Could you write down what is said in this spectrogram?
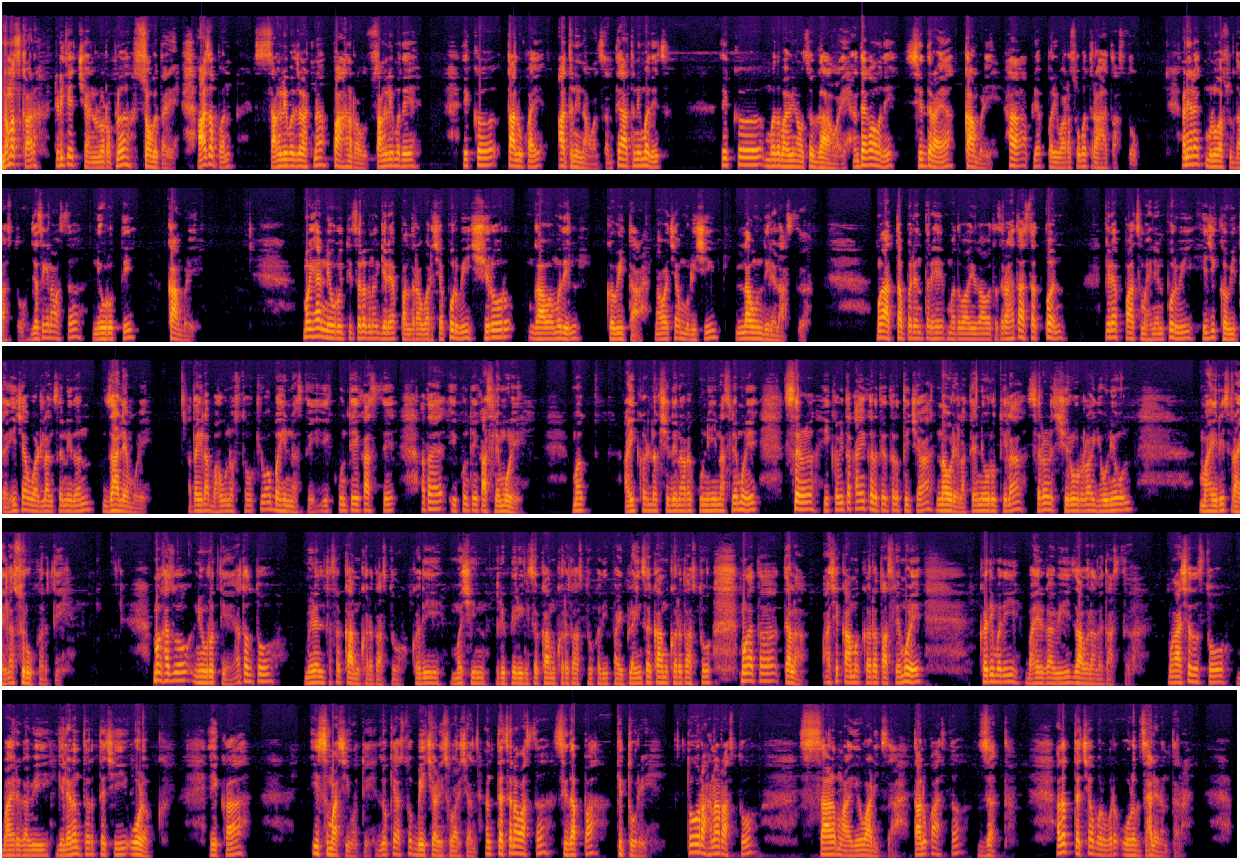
नमस्कार टीडीके चॅनलवर आपलं स्वागत आहे. आज आपण सांगलीमधील घटना पाहणार आहोत. सांगलीमध्ये एक तालुका आहे आतणी नावाचा. त्या आतणीमध्येच एक मदभावी नावाचं गाव आहे. आणि त्या गावामध्ये सिद्धराया कांबळे हा आपल्या परिवारासोबत राहत असतो. आणि याला एक मुलगा सुद्धा असतो ज्याचं की नाव असतं निवृत्ती कांबळे. मग ह्या निवृत्तीचं लग्न गेल्या पंधरा वर्षापूर्वी शिरोर गावामधील कविता नावाच्या मुलीशी लावून दिलेलं असतं. मग आत्तापर्यंत हे मदभावी गावातच राहत असतात पण गेल्या पाच महिन्यांपूर्वी ही जी कविता हिच्या वडिलांचं निधन झाल्यामुळे आता हिला भाऊ नसतो किंवा बहीण नसते एकूण ते एक असते आता एकूण ते एक असल्यामुळे मग आईकडे लक्ष देणारं कुणीही नसल्यामुळे सरळ ही कविता काय करते तर तिच्या नवऱ्याला त्या निवृत्तीला सरळ शिरोरला घेऊन येऊन माहेरीच राहायला सुरू करते. मग हा जो निवृत्ती आहे आता तो मिळेल तसं काम करत असतो. कधी मशीन रिपेरिंगचं काम करत असतो कधी पाईपलाईनचं काम करत असतो. मग आता त्याला असे कामं करत असल्यामुळे कधीमधी बाहेरगावीही जावं लागत असतं. मग अशातच तो बाहेरगावी गेल्यानंतर त्याची ओळख. एका इसमासी होते जो की असतो बेचाळीस वर्षांचा. आणि त्याचं नाव असतं सिदाप्पा कितोरे तो राहणार असतो साळमाळगेवाडीचा तालुका असतं जत. आता त्याच्याबरोबर ओळख झाल्यानंतर.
